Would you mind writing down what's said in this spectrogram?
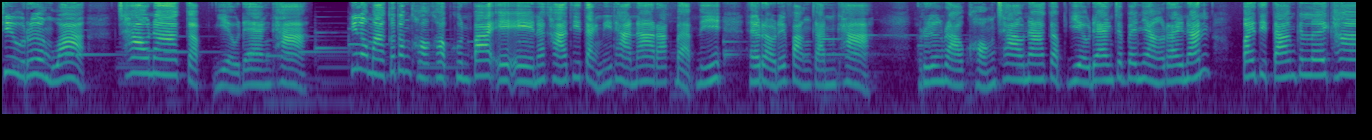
ชื่อเรื่องว่า ชาวนากับเหยี่ยวแดงค่ะ พี่เรามาก็ต้องขอขอบคุณป้าเอเอนะคะ ที่แต่งนิทานน่ารักแบบนี้ให้เราได้ฟังกันค่ะ เรื่องราวของชาวนากับเหยี่ยวแดงจะเป็นอย่างไรนั้น ไปติดตามกันเลยค่ะ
